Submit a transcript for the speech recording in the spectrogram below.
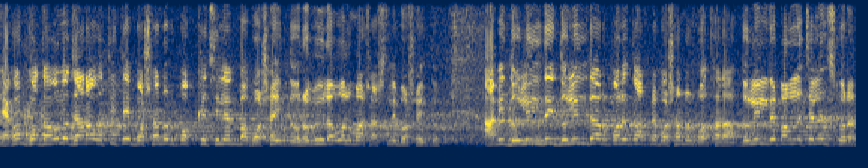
এখন কথা হলো, যারা অতীতে বসানোর পক্ষে ছিলেন বা বসাইতো, রবিউল আউ্ল মাস আসলে বসাইতো। আমি দলিল দিই, দলিল দেওয়ার পরে তো আপনি বসানোর কথা না। দলিল দিয়ে পারলে চ্যালেঞ্জ করেন।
